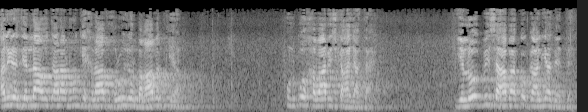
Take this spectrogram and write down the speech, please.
علی رضی اللہ تعالیٰ عنہ کے خلاف خروج اور بغاوت کیا، ان کو خوارج کہا جاتا ہے۔ یہ لوگ بھی صحابہ کو گالیاں دیتے ہیں۔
